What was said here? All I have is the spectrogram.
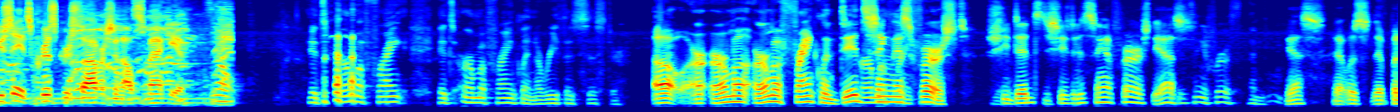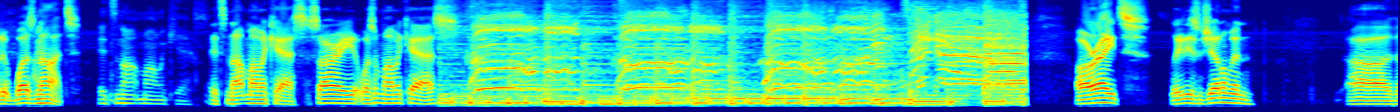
If you say it's Kris Kristofferson, I'll smack you. No, it's Erma Frank. It's Erma Franklin, Aretha's sister. Oh, Erma Erma Franklin did Erma sing this Franklin. first. She did. She did sing it first. Let's Yes, sing it first. And yes. That was. But it was I- not. it's not Mama Cass. It's not Mama Cass. Sorry, it wasn't Mama Cass. on, come on, come on, take it. All right, ladies and gentlemen, uh,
